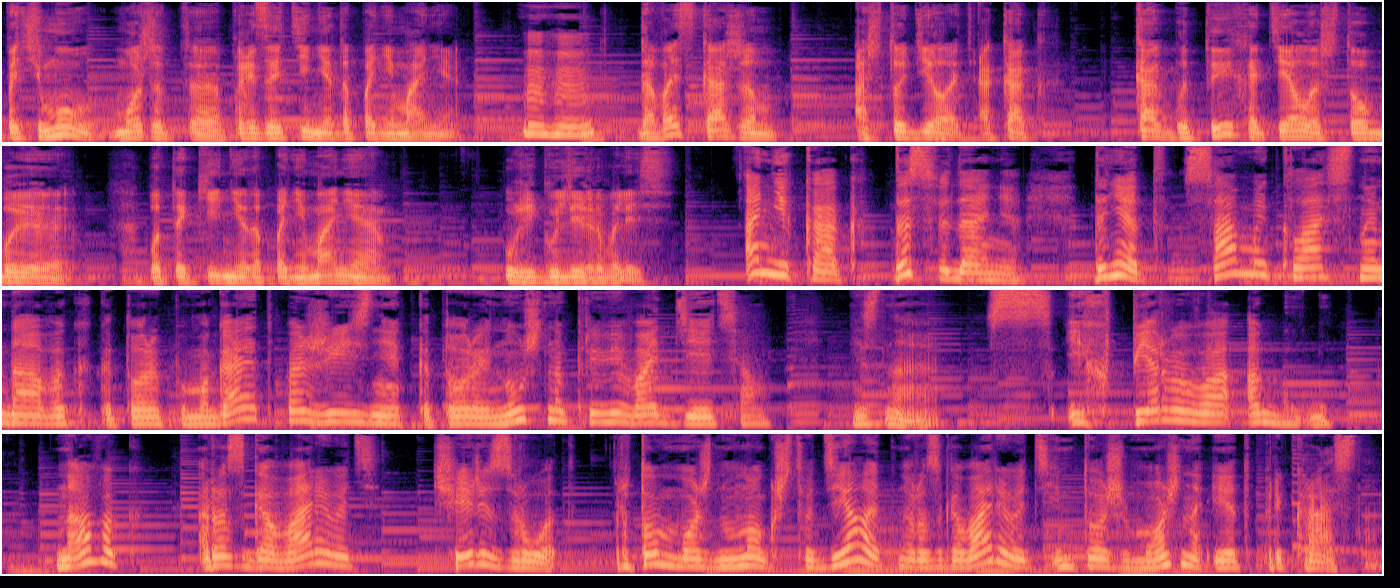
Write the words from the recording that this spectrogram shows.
Почему может э, произойти недопонимание? Угу. Давай скажем, а что делать? А как? Как бы ты хотела, чтобы вот такие недопонимания урегулировались? А никак. До свидания. Да нет, самый классный навык, который помогает по жизни, который нужно прививать детям, не знаю, с их первого агу. Навык разговаривать через рот. Ртом можно много что делать, но разговаривать им тоже можно, и это прекрасно.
